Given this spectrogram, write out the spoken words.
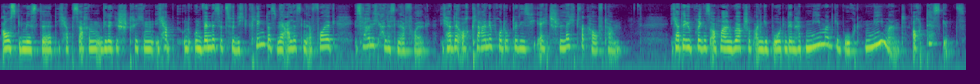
ausgemistet, ich habe Sachen wieder gestrichen. Ich habe und, und wenn das jetzt für dich klingt, das wäre alles ein Erfolg, es war nicht alles ein Erfolg. Ich hatte auch kleine Produkte, die sich echt schlecht verkauft haben. Ich hatte übrigens auch mal einen Workshop angeboten, den hat niemand gebucht. Niemand. Auch das gibt's.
